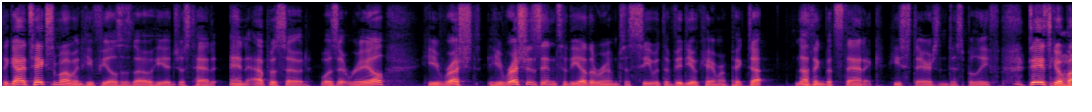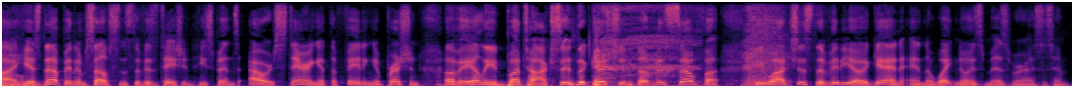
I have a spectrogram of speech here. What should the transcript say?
The guy takes a moment. He feels as though he had just had an episode. Was it real? He rushed he rushes into the other room to see what the video camera picked up. Nothing but static. He stares in disbelief. Days go by. He has not been himself since the visitation. He spends hours staring at the fading impression of alien buttocks in the cushion of his sofa. He watches the video again, and the white noise mesmerizes him.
